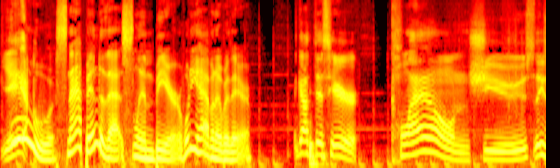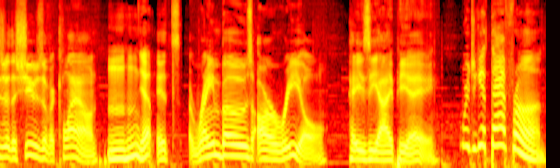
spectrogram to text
Yeah. Ooh, snap into that slim beer. What are you having over there? I got this here clown shoes. These are the shoes of a clown. Mm-hmm. Yep. It's Rainbows Are Real Hazy IPA. Where'd you get that from?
